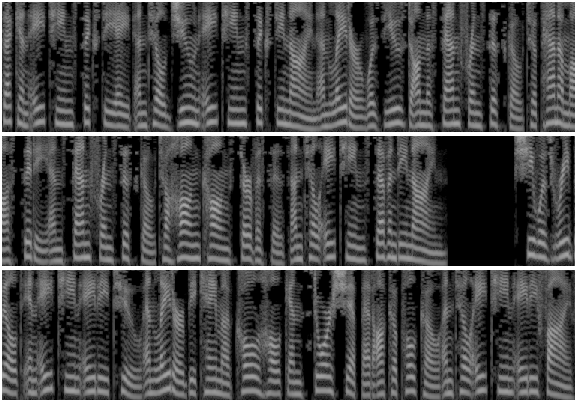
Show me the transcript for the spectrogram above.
2, 1868 until June 1869 and later was used on the San Francisco to Panama City and San Francisco to Hong Kong services until 1879. She was rebuilt in 1882 and later became a coal hulk and store ship at Acapulco until 1885.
